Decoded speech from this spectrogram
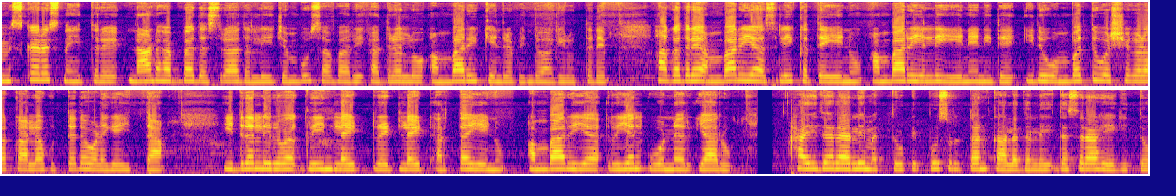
ನಮಸ್ಕಾರ ಸ್ನೇಹಿತರೆ, ನಾಡಹಬ್ಬ ದಸರಾದಲ್ಲಿ ಜಂಬೂ ಸವಾರಿ ಅದರಲ್ಲೂ ಅಂಬಾರಿ ಕೇಂದ್ರಬಿಂದು ಆಗಿರುತ್ತದೆ. ಹಾಗಾದರೆ ಅಂಬಾರಿಯ ಅಸಲಿ ಕತೆ ಏನು? ಅಂಬಾರಿಯಲ್ಲಿ ಏನೇನಿದೆ? ಇದು ಒಂಬತ್ತು ವರ್ಷಗಳ ಕಾಲ ಹುತ್ತದ ಒಳಗೆ ಇತ್ತ. ಇದರಲ್ಲಿರುವ ಗ್ರೀನ್ ಲೈಟ್, ರೆಡ್ ಲೈಟ್ ಅರ್ಥ ಏನು? ಅಂಬಾರಿಯ ರಿಯಲ್ ಓನರ್ ಯಾರು? ಹೈದರ್ ಅಲಿ ಮತ್ತು ಟಿಪ್ಪು ಸುಲ್ತಾನ್ ಕಾಲದಲ್ಲಿ ದಸರಾ ಹೇಗಿತ್ತು?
